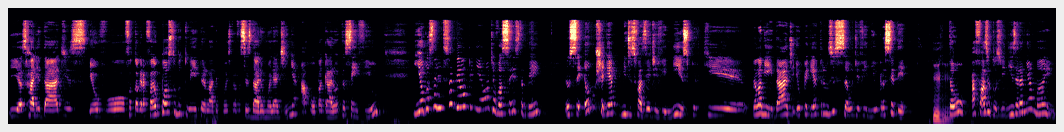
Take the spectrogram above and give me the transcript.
e as raridades. Eu vou fotografar. Eu posto no Twitter lá depois para vocês darem uma olhadinha, arroba garota sem fio. E eu gostaria de saber a opinião de vocês também. Eu, sei, eu não cheguei a me desfazer de vinis porque, pela minha idade, eu peguei a transição de vinil para CD. Uhum. Então, a fase dos vinis era minha mãe,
